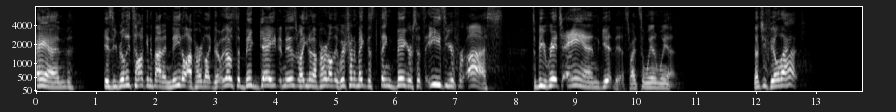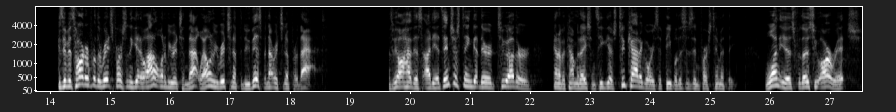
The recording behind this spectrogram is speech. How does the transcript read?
And is he really talking about a needle? I've heard like there, was a big gate in Israel. You know, I've heard all that. We're trying to make this thing bigger so it's easier for us to be rich and get this, right? It's a win win. Don't you feel that? Because if it's harder for the rich person to get, well, I don't want to be rich in that way. I want to be rich enough to do this, but not rich enough for that. As we all have this idea. It's interesting that there are two other kind of accommodations. He gives two categories of people. This is in 1 Timothy. One is for those who are rich,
